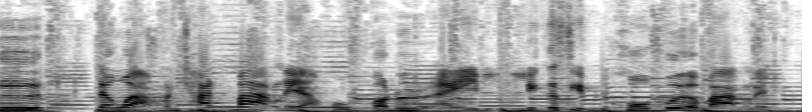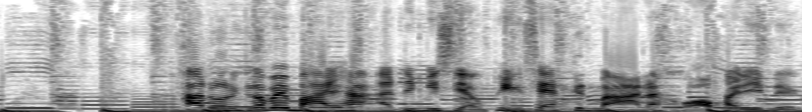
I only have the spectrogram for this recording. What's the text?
คือจังหวะมันชัดมากเลยอะผมก็โดนไอ้ลิขสิทธิ์โคเวอร์มากเลย ถ้าโดนก็ไม่บายฮะอาจจะมีเสียงเพลงแทรกขึ้นมานะขออภัยนิดนึง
